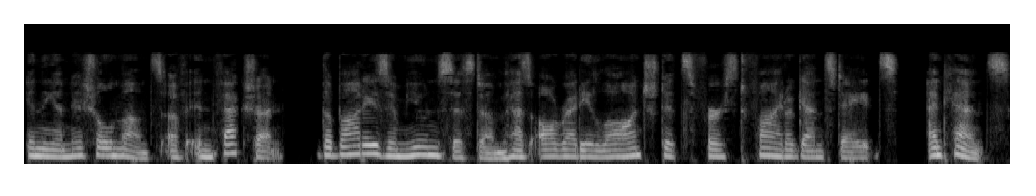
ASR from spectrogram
in the initial months of infection, the body's immune system has already launched its first fight against AIDS, and hence,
